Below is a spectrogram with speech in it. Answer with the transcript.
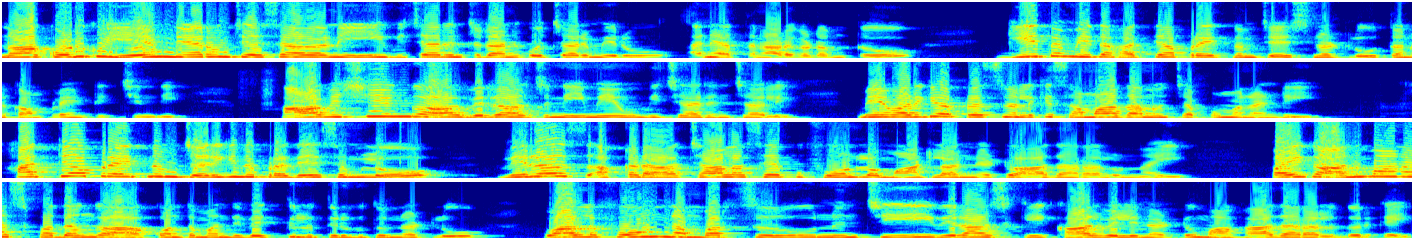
నా కొడుకు ఏం నేరం చేశారని విచారించడానికి వచ్చారు మీరు? అని అతను అడగడంతో గీత మీద హత్యా ప్రయత్నం చేసినట్లు తను కంప్లైంట్ ఇచ్చింది. ఆ విషయంగా విరాజ్ని మేము విచారించాలి. మేము అడిగే ప్రశ్నలకి సమాధానం చెప్పమనండి. హత్యా ప్రయత్నం జరిగిన ప్రదేశంలో విరాజ్ అక్కడ చాలాసేపు ఫోన్లో మాట్లాడినట్టు ఆధారాలున్నాయి. పైగా అనుమానాస్పదంగా కొంతమంది వ్యక్తులు తిరుగుతున్నట్లు వాళ్ళ ఫోన్ నంబర్స్ నుంచి విరాజ్కి కాల్ వెళ్ళినట్టు మాకు ఆధారాలు దొరికాయి.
